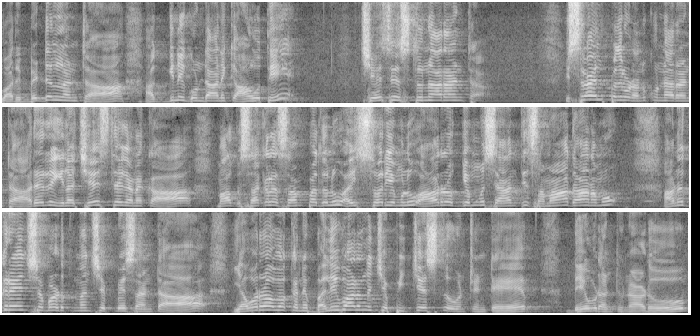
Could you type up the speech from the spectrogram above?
వారి బిడ్డలంట అగ్నిగుండానికి ఆహుతి చేసేస్తున్నారంట. ఇస్రాయల్ ప్రజలు అనుకున్నారంట అరేరే ఇలా చేస్తే గనక మాకు సకల సంపదలు ఐశ్వర్యములు ఆరోగ్యము శాంతి సమాధానము అనుగ్రహించబడుతుందని చెప్పేసి అంట ఎవరో ఒకరిని బలివాడని చెప్పి ఇచ్చేస్తూ ఉంటుంటే దేవుడు అంటున్నాడు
